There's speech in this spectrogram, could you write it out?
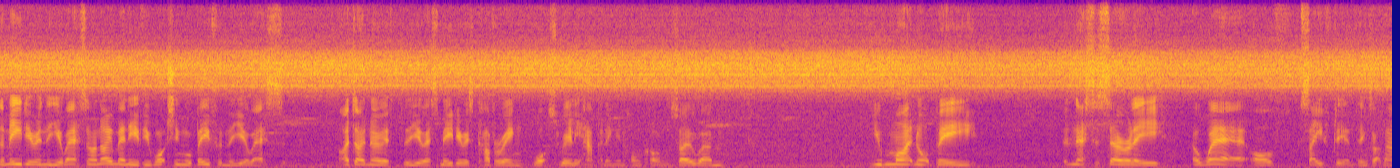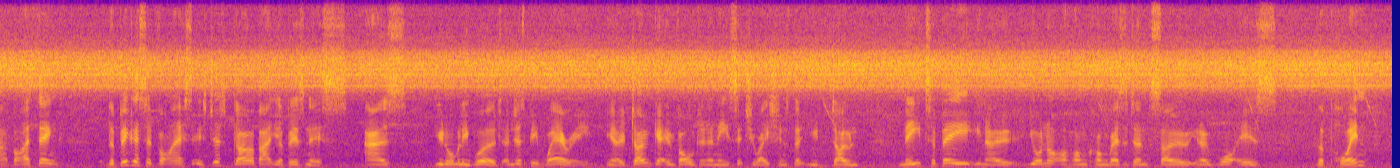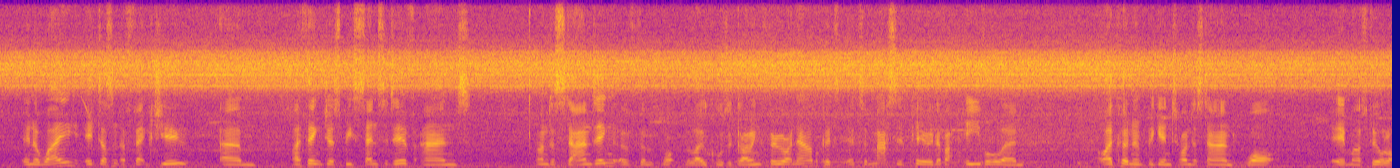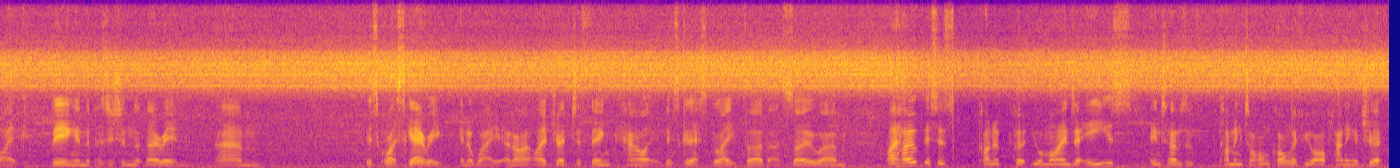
the media in the US, and I know many of you watching will be from the US, I don't know if the US media is covering what's really happening in Hong Kong. So um, you might not be necessarily aware of safety and things like that. But I think the biggest advice is just go about your business as you normally would and just be wary. You know, don't get involved in any situations that you don't need to be. You know, you're not a Hong Kong resident, so you know what is the point? In a way, it doesn't affect you. Um, I think just be sensitive and understanding of the, what the locals are going through right now because it's a massive period of upheaval and I couldn't begin to understand what it must feel like being in the position that they're in. Um, it's quite scary in a way, and I, I, dread to think how this could escalate further. So um, I hope this has kind of put your mind at ease in terms of coming to Hong Kong if you are planning a trip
